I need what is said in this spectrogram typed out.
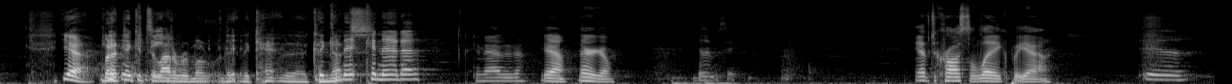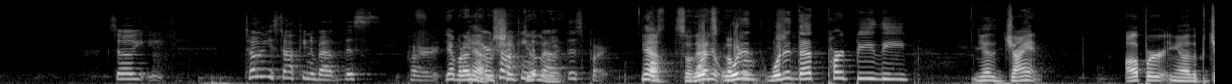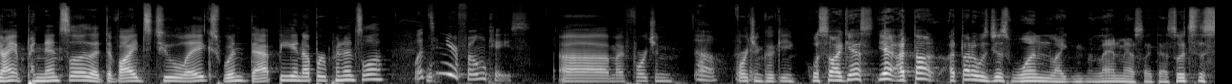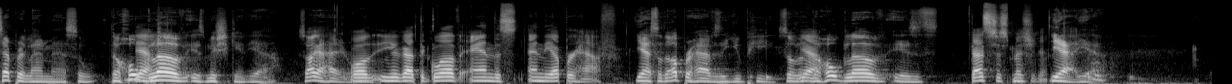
yeah, but I think it's a lot of remote. The the, can, the The Cana- Canada. Canada. Yeah, there you go. Yeah, let me see. You have to cross the lake, but yeah. Yeah. So y- Tony's talking about this part. yeah, but I Yeah. thought it You're was shaped talking the other about way. this part. Yeah. Oh, so that's wouldn't wouldn't, upper wouldn't that part be the yeah the giant upper you know the giant peninsula that divides two lakes? Wouldn't that be an upper peninsula? What's in your phone case? Uh, my fortune Oh, okay. fortune cookie. Well, so I guess yeah. I thought I thought it was just one like landmass like that. So it's the separate landmass. So the whole Yeah. glove is Michigan. Yeah. So I had it wrong. Well, you got the glove and the s- and the upper half. yeah. So the upper half is the UP. So the, Yeah. the whole glove is That's just Michigan. yeah yeah.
